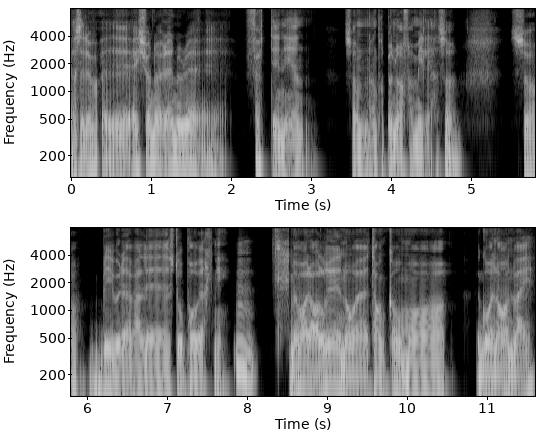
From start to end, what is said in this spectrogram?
Altså, det, eh, jeg skjønner jo det når du er født inn i en sånn entreprenørfamilie, så, Mm. så blir jo det veldig stor påvirkning. Mm. Men var det aldri noen tanker om å gå en annen vei?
